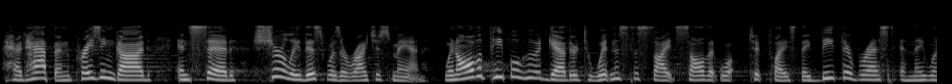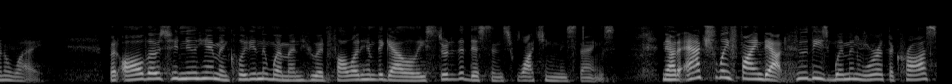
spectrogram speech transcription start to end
had happened, praising God, and said, Surely this was a righteous man. When all the people who had gathered to witness the sight saw that what took place, they beat their breast and they went away. But all those who knew him, including the women who had followed him to Galilee, stood at a distance watching these things. Now, to actually find out who these women were at the cross,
